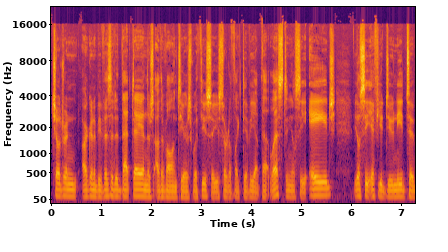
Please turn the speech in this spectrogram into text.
children are going to be visited that day, and there's other volunteers with you. So you sort of like divvy up that list, and you'll see age. You'll see if you do need to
